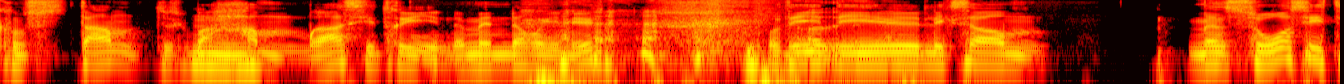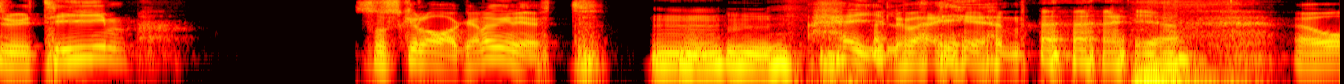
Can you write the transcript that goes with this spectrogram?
konstant. Du skal bare hamres i trynet med noe nytt. Og det, det er jo liksom Men så sitter du i team som skal lage noe nytt. Mm. Hele veien. ja. Og,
